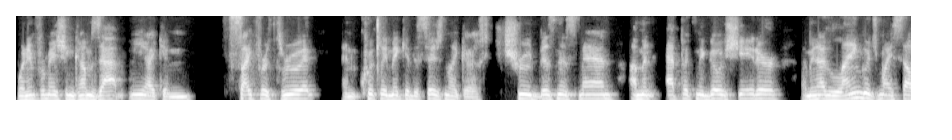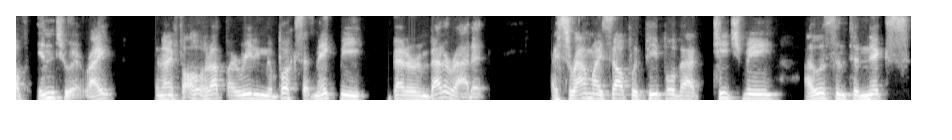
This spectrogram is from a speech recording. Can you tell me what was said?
When information comes at me, I can cipher through it and quickly make a decision like a shrewd businessman. I'm an epic negotiator. I mean, I language myself into it, right? And I follow it up by reading the books that make me better and better at it. I surround myself with people that teach me. I listen to Nick's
